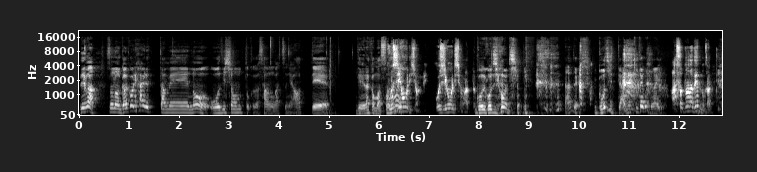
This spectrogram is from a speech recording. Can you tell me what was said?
で、まあ、その学校に入るためのオーディションとかが3月にあって、で、なんかまあその5前時オーディションね。5時オーディションあったの。5, 時オーディション。なんで、5時ってあんま聞いたことないよ。朝ドラ出んのかっていう。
